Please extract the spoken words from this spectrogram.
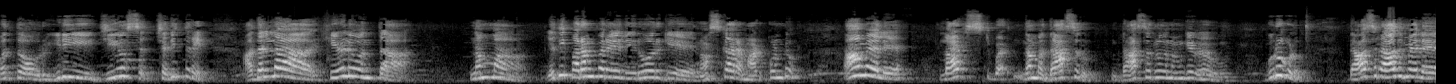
ಮತ್ತು ಅವರು ಇಡೀ ಜೀವ ಚರಿತ್ರೆ. ಅದೆಲ್ಲ ಹೇಳುವಂತ ನಮ್ಮ ಯತಿ ಪರಂಪರೆಯಲ್ಲಿ ಇರೋರಿಗೆ ನಮಸ್ಕಾರ ಮಾಡಿಕೊಂಡು, ಆಮೇಲೆ ಲಾಸ್ಟ್ ನಮ್ಮ ದಾಸರು ದಾಸರು ನಮಗೆ ಗುರುಗಳು. ದಾಸರಾದ ಮೇಲೆ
